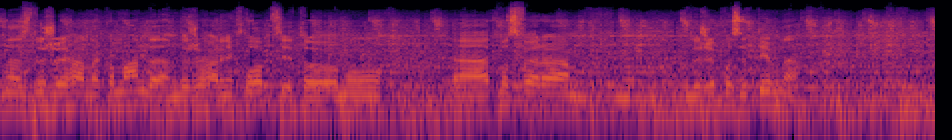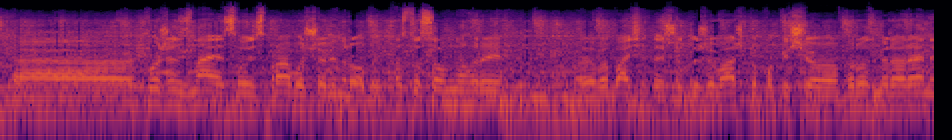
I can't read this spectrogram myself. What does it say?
У нас дуже гарна команда, дуже гарні хлопці, тому е, атмосфера дуже позитивна. Кожен знає свою справу, що він робить. А Стосовно гри, е, ви бачите, що дуже важко, поки що розмір арени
